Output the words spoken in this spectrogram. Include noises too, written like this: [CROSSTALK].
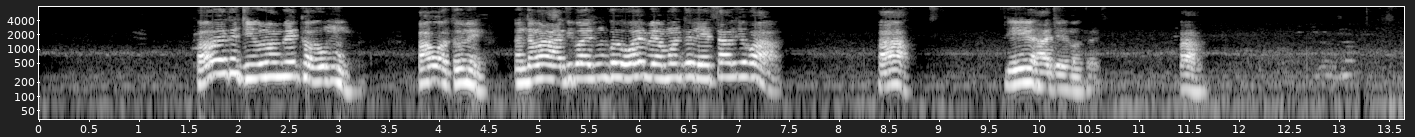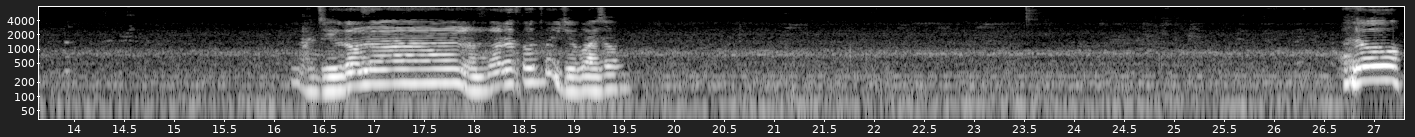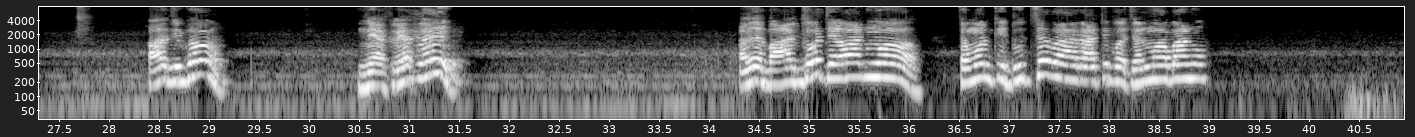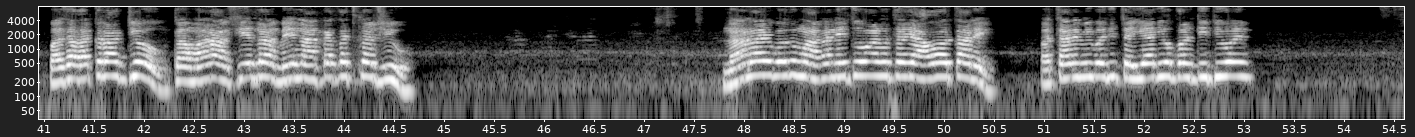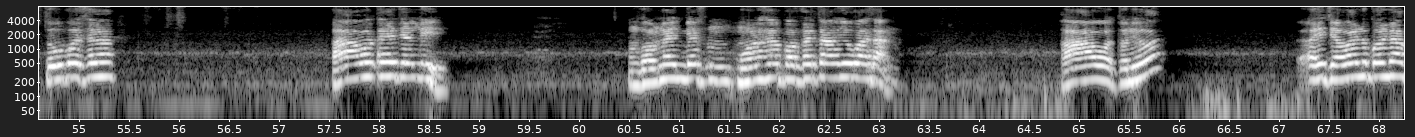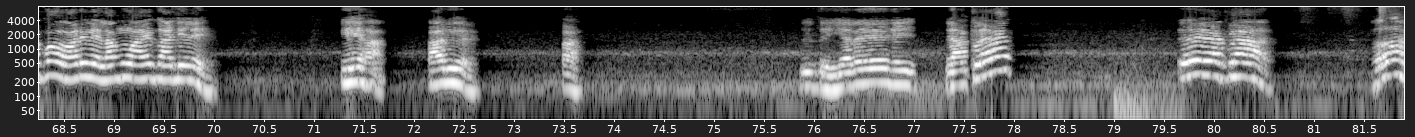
હવે તો જીવરામ ને કહું હું. હા વાંધો નહીં અને તમારા આજુબાજુ કોઈ હોય મહેમાન તો લેતા આવજો બા. હા. એ હાજર મસાજ હા. જીવરામનો નંબર તો થઈ ગયો પાછો. હેલો? હા જીવરામ નેકલેસ લઈ અરે બાર જો જવાનું તમને કીધું જ છે રાતે ભજનમાં આવવાનું. પાછા હાથ રાખજો. તમારા હશે એટલે અમે નાટક જ કરશું. ના ના, એ બધું મારે નહીં જોવાનું, તો આવો અત્યારે. અત્યારે મેં બધી તૈયારીઓ કરી દીધી હોય. તો પછી હા. આવો તો જલ્દી. ગમના બે માણસ પકડતા આવજો પાછા. હા, આવો, તો નહીં હો. અહીં જવાનું બંધ રાખો વારે વહેલા હું આવે ગાડી લે એ, હા સારું હા. તૈયાર રાખલા એ રાખલા હા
